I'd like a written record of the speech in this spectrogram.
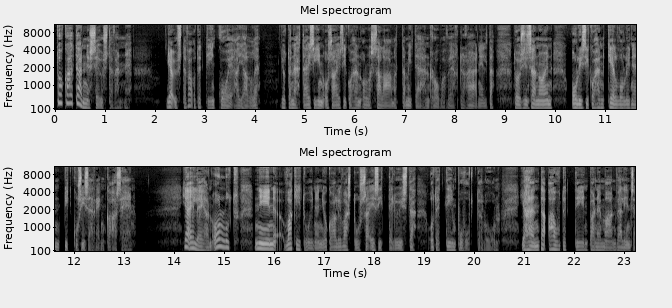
tuokaa tänne se ystävänne. Ja ystävä otettiin koeajalle – jotta nähtäisiin osaisiko hän olla salaamatta mitään rouva Verderääniltä. Toisin sanoen, olisiko hän kelvollinen pikkusisärenkaaseen. Ja ellei hän ollut, niin vakituinen, joka oli vastuussa esittelyistä, otettiin puhutteluun, ja häntä autettiin panemaan välinsä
